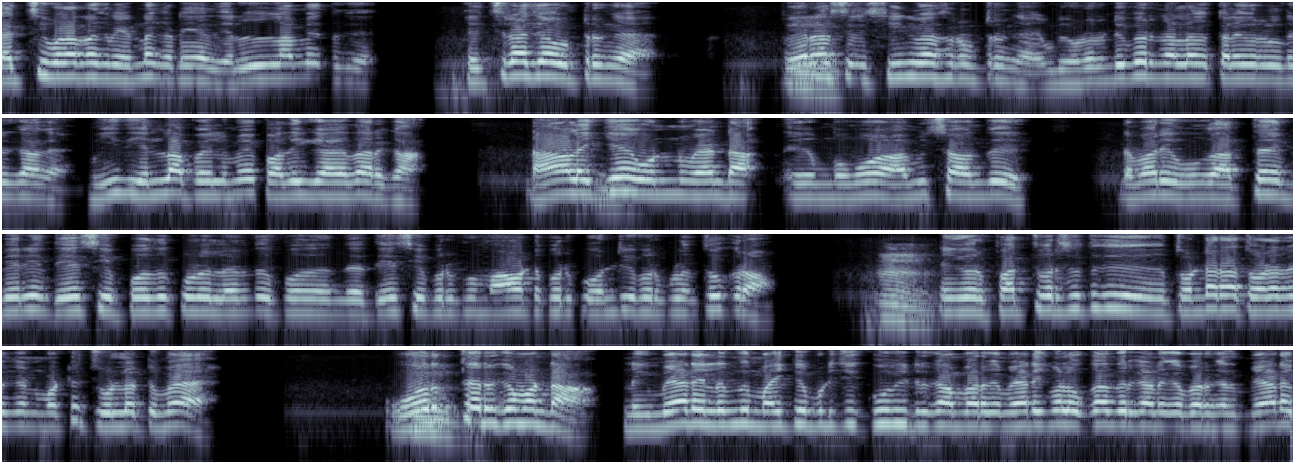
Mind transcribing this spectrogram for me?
கட்சி வளரணுங்கிற எண்ணம் கிடையாது. எல்லாமே இந்த ஹெச் ராஜா விட்டுருங்க. பேராசிரியர் சீனிவாசன் விட்டுருங்க. இப்படி ஒரு ரெண்டு பேர் நல்ல தலைவர்கள் இருக்காங்க. மீதி எல்லா பயிலுமே பதவிக்காக தான் இருக்கான். நாளைக்கே ஒண்ணும் வேண்டாம். அமித்ஷா வந்து இந்த மாதிரி உங்க அத்தனை பேரையும் தேசிய பொதுக்குழுல இருந்து இந்த தேசிய பொறுப்பு மாவட்ட பொறுப்பு ஒன்றிய பொறுப்புல தூக்குறோம். நீங்க ஒரு பத்து வருஷத்துக்கு தொண்டரா தொடருங்கன்னு மட்டும் சொல்லட்டுமே. ஒருத்தர் இருக்க மாட்டான். நீங்க மேடையில இருந்து மைக்க பிடிச்சி கூவிட்டு இருக்கான் பாருங்க மேடைக்கு மேல உட்காந்துருக்கானுங்க பாருங்க. மேடை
